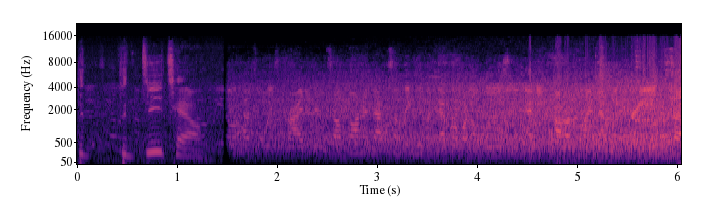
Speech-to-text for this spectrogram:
The, the detail. Has always prided itself on, and that's something we would never want to lose with any product line that we create. So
